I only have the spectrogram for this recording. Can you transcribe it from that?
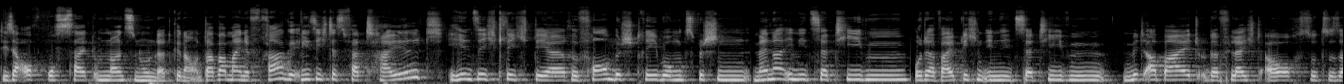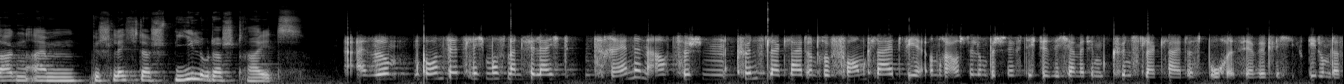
diese Aufbruchszeit um 1900. Genau. Und da war meine Frage, wie sich das verteilt hinsichtlich der Reformbestrebungen zwischen Männerinitiativen oder weiblichen Initiativen, Mitarbeit oder vielleicht auch sozusagen einem Geschlechterspiel oder Streit. Also grundsätzlich muss man vielleicht trennen auch zwischen Künstlerkleid und Reformkleid. Wir, unsere Ausstellung beschäftigte sich ja mit dem Künstlerkleid. Das Buch ist ja wirklich, es geht um das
